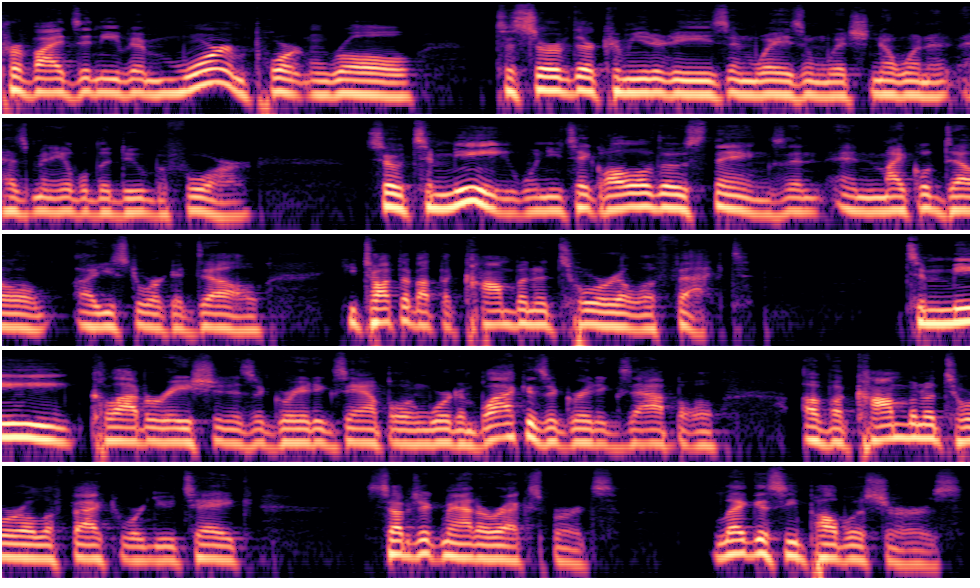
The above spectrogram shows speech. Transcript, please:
provides an even more important role to serve their communities in ways in which no one has been able to do before. So to me, when you take all of those things, and and Michael Dell, I used to work at Dell, he talked about the combinatorial effect. To me, collaboration is a great example, and Word in Black is a great example of a combinatorial effect where you take subject matter experts, legacy publishers,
